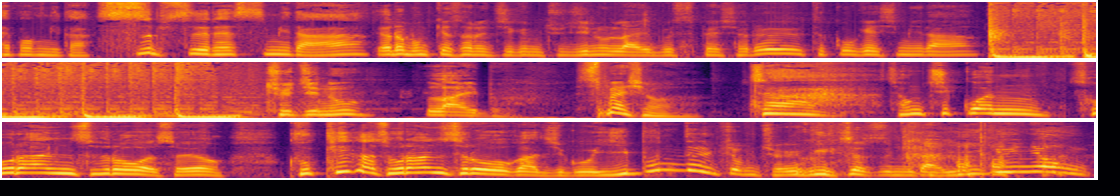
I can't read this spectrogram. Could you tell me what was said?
해봅니다. 씁쓸했습니다. 여러분께서는 지금 주진우 라이브 스페셜을 듣고 계십니다. 주진우 라이브 special 자, 정치권 소란스러워서요. 국회가 소란스러워가지고 이분들 좀 조용히 있었습니다. 이균용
